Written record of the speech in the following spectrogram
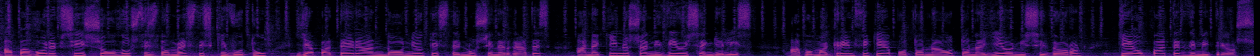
Απαγόρευση εισόδου στις δομές της Κιβωτού για πατέρα Αντώνιο και στενούς συνεργάτες ανακοίνωσαν οι δύο εισαγγελείς. Απομακρύνθηκε από το ναό των Αγίων Ισιδόρων και ο Πάτερ Δημήτριος.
